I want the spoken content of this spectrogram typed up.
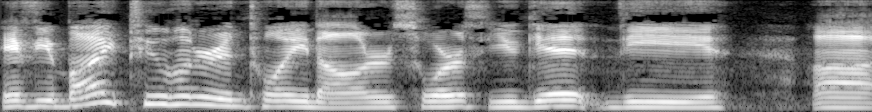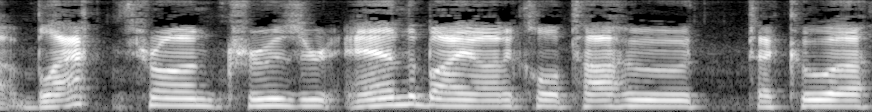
If you buy $220 worth, you get the uh, Blacktron Cruiser and the Bionicle Tahu Takua.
